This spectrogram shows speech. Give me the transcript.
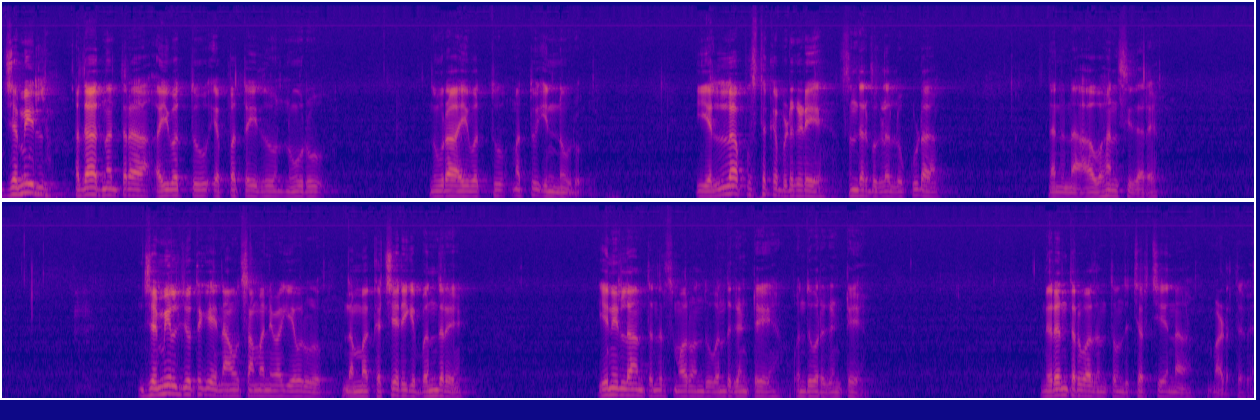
ಜಮೀಲ್ ಅದಾದ ನಂತರ ಐವತ್ತು, ಎಪ್ಪತ್ತೈದು, ನೂರು ನೂರ ಐವತ್ತು ಮತ್ತು ಇನ್ನೂರು. ಈ ಎಲ್ಲ ಪುಸ್ತಕ ಬಿಡುಗಡೆ ಸಂದರ್ಭಗಳಲ್ಲೂ ಕೂಡ ನನ್ನನ್ನು ಆಹ್ವಾನಿಸಿದ್ದಾರೆ. ಜಮೀಲ್ ಜೊತೆಗೆ ನಾವು ಸಾಮಾನ್ಯವಾಗಿ ಅವರು ನಮ್ಮ ಕಚೇರಿಗೆ ಬಂದರೆ ಏನಿಲ್ಲ ಅಂತಂದರೆ ಸುಮಾರು ಒಂದು ಒಂದು ಗಂಟೆ, ಒಂದೂವರೆ ಗಂಟೆ ನಿರಂತರವಾದಂಥ ಒಂದು ಚರ್ಚೆಯನ್ನು ಮಾಡ್ತೇವೆ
